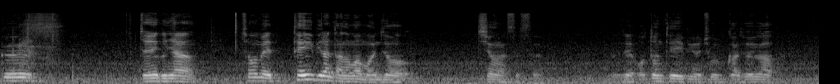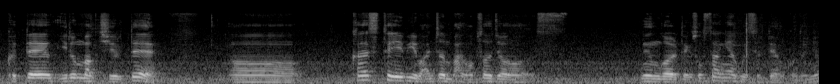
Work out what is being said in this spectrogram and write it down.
그 저희 그냥 처음에 테이프란 단어만 먼저 지어놨었어요. 이제 어떤 테이프면 좋을까? 저희가 그때 이름 막 지을 때 어, 카세트 테이프이 완전 막 없어져는 걸 되게 속상해하고 있을 때였거든요.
